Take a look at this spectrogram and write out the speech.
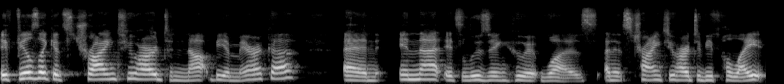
it feels like it's trying too hard to not be America. And in that, it's losing who it was. And it's trying too hard to be polite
